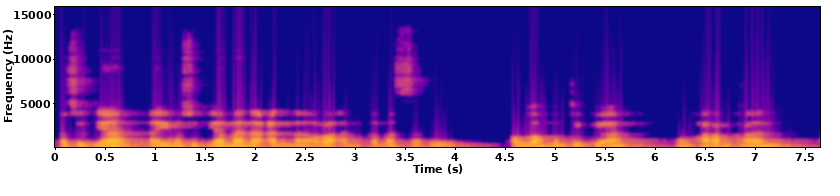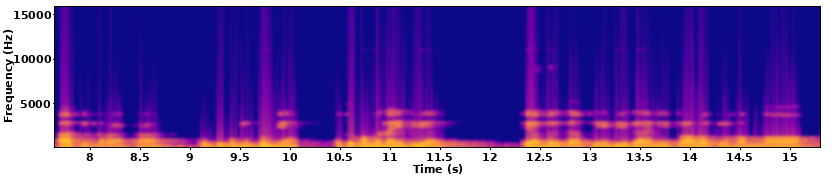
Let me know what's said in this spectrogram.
Maksudnya, ai maksudnya mana'an nara an tamassahu Allah mencegah, mengharamkan api neraka untuk menyentuhnya, untuk mengenai dia. Ya bertafi bidzalika wajh Allah.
